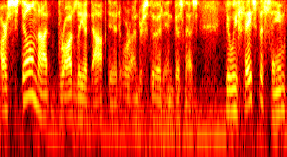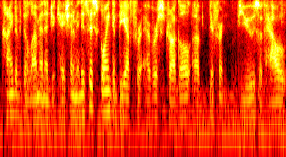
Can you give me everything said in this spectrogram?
are still not broadly adopted or understood in business. Do we face the same kind of dilemma in education? I mean, is this going to be a forever struggle of different views of how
